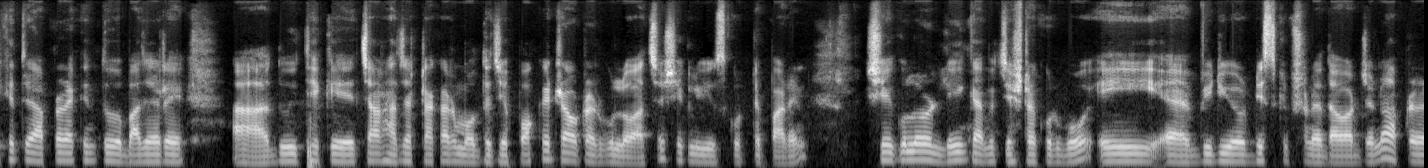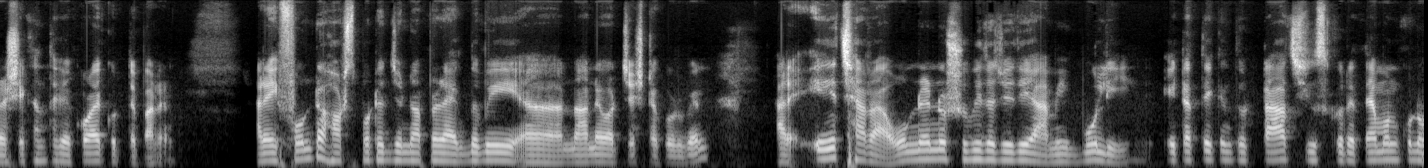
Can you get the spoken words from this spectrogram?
এক্ষেত্রে আপনারা কিন্তু বাজারে দুই থেকে চার হাজার টাকার মধ্যে যে পকেট রাউটারগুলো আছে সেগুলো ইউজ করতে পারেন। সেগুলোর লিঙ্ক আমি চেষ্টা করব এই ভিডিও ডিসক্রিপশনে দেওয়ার জন্য। আপনারা সেখান থেকে ক্রয় করতে পারেন। আর এই ফোনটা হটস্পটের জন্য আপনারা একদমই না নেওয়ার চেষ্টা করবেন। আর এছাড়া অন্যান্য সুবিধা যদি আমি বলি, এটাতে কিন্তু টাচ ইউজ করে তেমন কোনো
